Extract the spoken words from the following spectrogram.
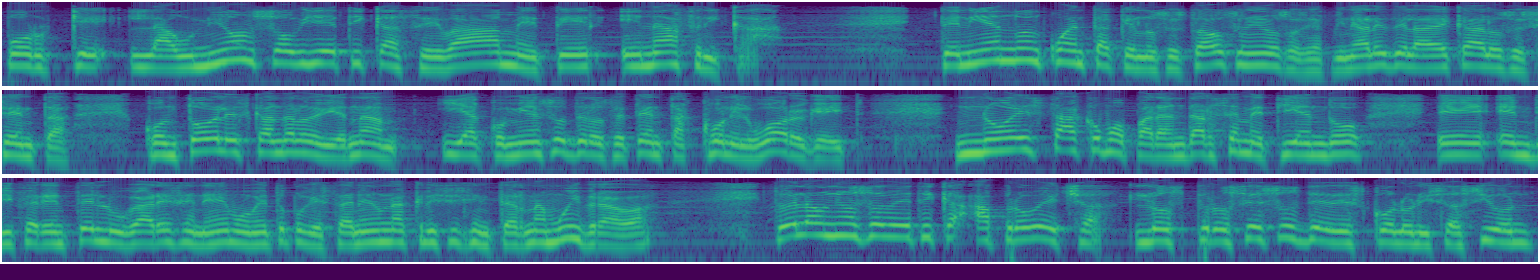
porque la Unión Soviética se va a meter en África Teniendo en cuenta que en los Estados Unidos, hacia finales de la década de los 60, con todo el escándalo de Vietnam y a comienzos de los 70 con el Watergate, no está como para andarse metiendo eh, en diferentes lugares en ese momento porque están en una crisis interna muy brava. Entonces la Unión Soviética aprovecha los procesos de descolonización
